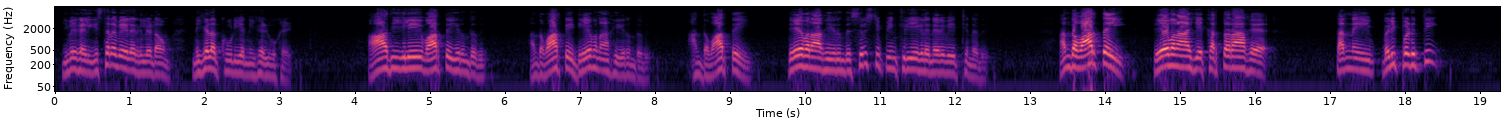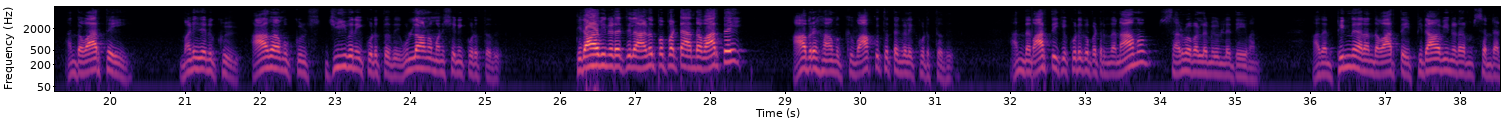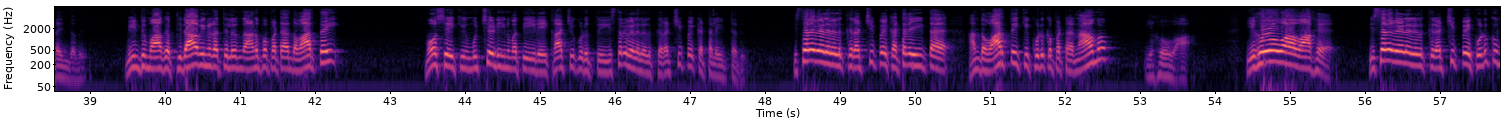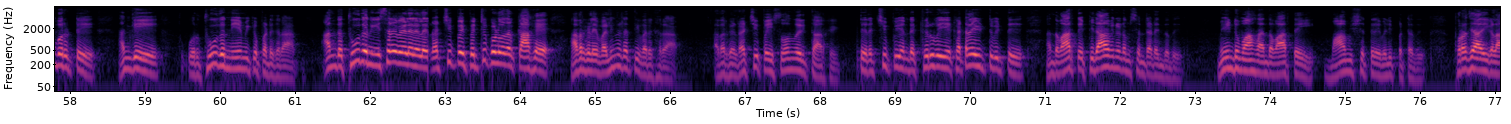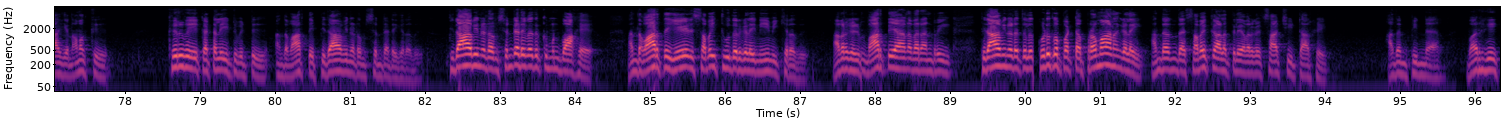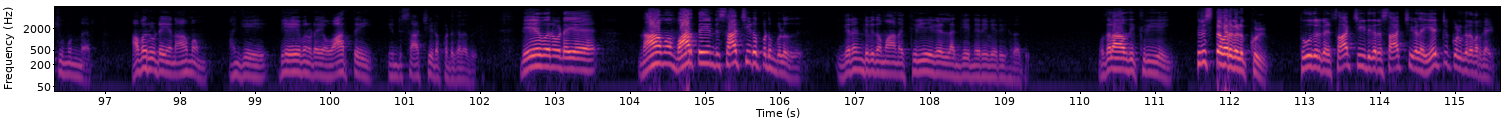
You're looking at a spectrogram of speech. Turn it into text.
இவைகள் இஸ்ரவேலர்களிடம் நிகழக்கூடிய நிகழ்வுகள். ஆதியிலே வார்த்தை இருந்தது. அந்த வார்த்தை தேவனாக இருந்தது. அந்த வார்த்தை தேவனாக இருந்து சிருஷ்டிப்பின் கிரியைகளை நிறைவேற்றினது. அந்த வார்த்தை தேவனாகிய கர்த்தராக தன்னை வெளிப்படுத்தி அந்த வார்த்தை மனிதனுக்குள் ஆதாமுக்குள் ஜீவனை கொடுத்தது உள்ளான மனுஷனை கொடுத்தது. பிதாவினிடத்தில் அனுப்பப்பட்ட அந்த வார்த்தை ஆபிரகாமுக்கு வாக்குத்தத்தங்களை கொடுத்தது. அந்த வார்த்தைக்கு கொடுக்கப்பட்டிருந்த நாமம் சர்வ வல்லமை உள்ள தேவன். அதன் பின்னர் அந்த வார்த்தை பிதாவினிடம் சென்றடைந்தது. மீண்டுமாக பிதாவினிடத்திலிருந்து அனுப்பப்பட்ட அந்த வார்த்தை மோசைக்கு முச்செடியின் மத்தியிலே காட்சி கொடுத்து இஸ்ரவேலர்களுக்கு ரட்சிப்பை கட்டளையிட்டது. இஸ்ரவேலர்களுக்கு ரட்சிப்பை கட்டளையிட்ட அந்த வார்த்தைக்கு கொடுக்கப்பட்ட நாமம் எகோவா எகோவாவாக இஸ்ரவேலர்களுக்கு ரட்சிப்பை கொடுக்கும் பொருட்டு அங்கே ஒரு தூதன் நியமிக்கப்படுகிறான். அந்த தூதன் இஸ்ரவேலர்களை ரட்சிப்பை பெற்றுக்கொள்வதற்காக அவர்களை வழிநடத்தி வருகிறார். அவர்கள் ரட்சிப்பை சுதந்திரித்தார்கள். ரட்சிப்பு என்ற கிருவையை கட்டளையிட்டு விட்டு அந்த வார்த்தை பிதாவினிடம் சென்றடைந்தது. மீண்டுமாக அந்த வார்த்தை மாமிஷத்திலே வெளிப்பட்டது. புறஜாதிகளாகிய நமக்கு கிருவையை கட்டளையிட்டு விட்டு அந்த வார்த்தை பிதாவினிடம் சென்றடைகிறது. பிதாவினிடம் சென்றடைவதற்கு முன்பாக அந்த வார்த்தை ஏழு சபை தூதர்களை நியமிக்கிறது. அவர்கள் வார்த்தையானவர் அன்றி பிதாவினிடத்தில் கொடுக்கப்பட்ட பிரமாணங்களை அந்தந்த சபை காலத்திலே அவர்கள் சாட்சியிட்டார்கள். அதன் பின்னர் வருகைக்கு முன்னர் அவருடைய நாமம் அங்கே தேவனுடைய வார்த்தை என்று சாட்சியிடப்படுகிறது. தேவனுடைய நாமம் வார்த்தை என்று சாட்சியிடப்படும் பொழுது இரண்டு விதமான கிரியைகள் அங்கே நிறைவேறுகிறது. முதலாவது கிரியை கிறிஸ்தவர்களுக்குள் தூதர்கள் சாட்சியிடுகிற சாட்சிகளை ஏற்றுக்கொள்கிறவர்கள்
